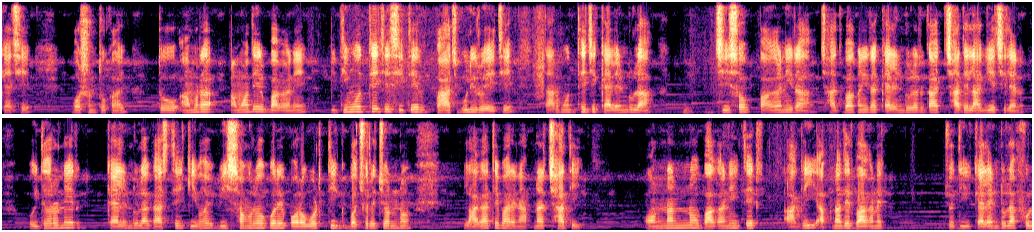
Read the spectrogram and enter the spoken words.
গেছে বসন্তকাল, তো আমরা আমাদের বাগানে ইতিমধ্যে যে শীতের গাছগুলি রয়েছে, তার মধ্যে যে ক্যালেন্ডুলা যেসব বাগানিরা, ছাদ বাগানিরা ক্যালেন্ডুলার গাছ ছাদে লাগিয়েছিলেন, ওই ধরনের ক্যালেন্ডুলা গাছ থেকে কীভাবে বীজ সংগ্রহ করে পরবর্তী বছরের জন্য লাগাতে পারেন আপনার ছাদে? অন্যান্য বাগানিদের আগেই আপনাদের বাগানে যদি ক্যালেন্ডুলা ফুল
